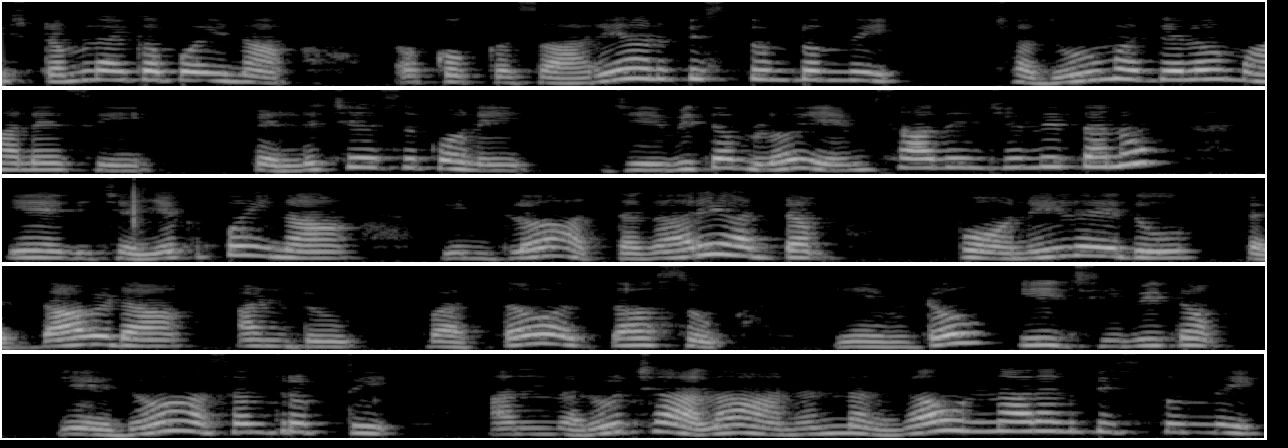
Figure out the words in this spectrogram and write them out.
ఇష్టం లేకపోయినా ఒక్కొక్కసారి అనిపిస్తుంటుంది. చదువు మధ్యలో మానేసి పెళ్ళి చేసుకొని జీవితంలో ఏం సాధించింది తను? ఏది చెయ్యకపోయినా ఇంట్లో అత్తగారి అడ్డం. పోనీ లేదు పెద్దావిడ అంటూ భర్త వద్దాసు. ఏమిటో ఈ జీవితం. ఏదో అసంతృప్తి. అందరూ చాలా ఆనందంగా ఉన్నారనిపిస్తుంది.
